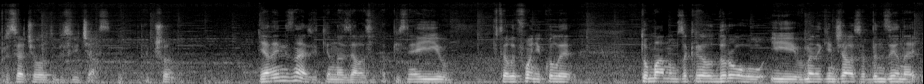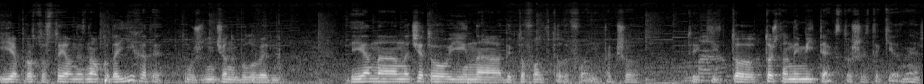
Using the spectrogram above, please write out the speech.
присвячувала тобі свій час. Що я навіть не знаю, звідки вона взялася та пісня. Я її в телефоні, коли туманом закрили дорогу, і в мене кінчалася бензина, і я просто стояв, не знав, куди їхати, тому що нічого не було видно. І я на, начитував її на диктофон в телефоні. Так що то, який- то точно не мій текст, то щось таке, знаєш.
